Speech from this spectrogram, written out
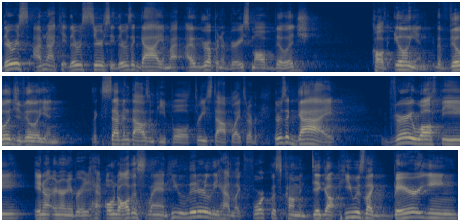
there was i'm not kidding there was seriously there was a guy in my i grew up in a very small village called ilion the village of ilion like 7000 people three stoplights whatever. There was a guy very wealthy in our, in our neighborhood had owned all this land. He literally had like forklifts come and dig up. He was like burying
